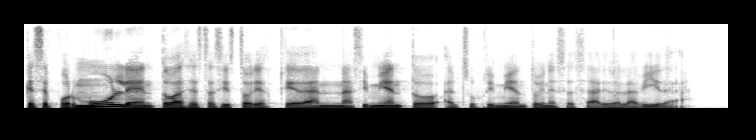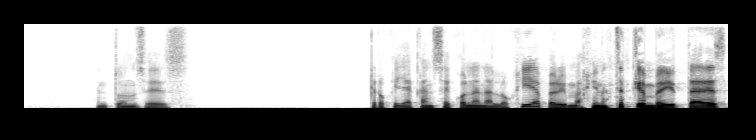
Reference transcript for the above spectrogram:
que se formulen todas estas historias que dan nacimiento al sufrimiento innecesario de la vida. Entonces, creo que ya cansé con la analogía, pero imagínate que meditar es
